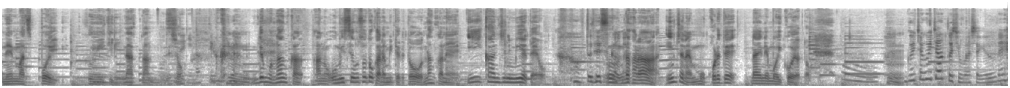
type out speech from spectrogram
う、年末っぽい雰囲気になったんでしょ、うん、でもなんかあのお店を外から見てるとなんかねいい感じに見えたよ。本当ですか、うん、だからいいんじゃない？もうこれで来年も行こうよと。うん、ぐちゃぐちゃっとしましたけどね。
